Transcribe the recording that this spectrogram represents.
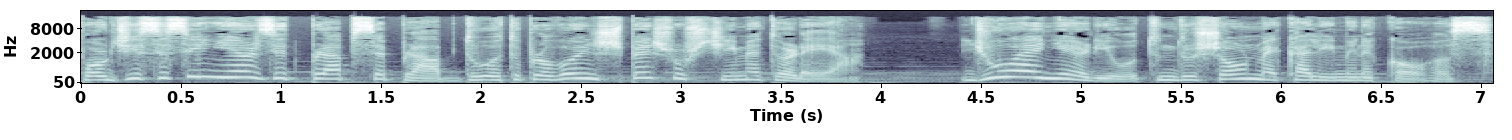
Por gjithsesi njerëzit prapë se prapë duhet të provojnë shpesh ushqime të reja. Gjuha e njeriut ndryshon me kalimin e kohës.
